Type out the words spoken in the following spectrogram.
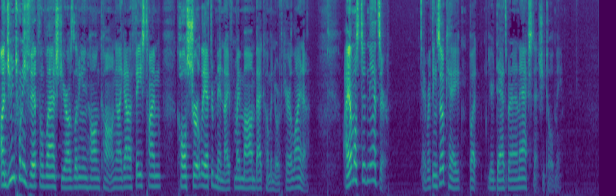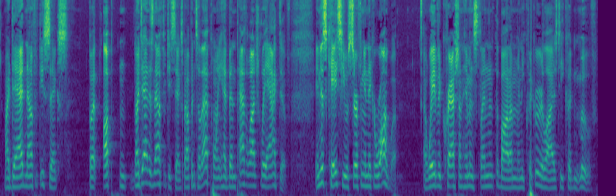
On June 25th of last year, I was living in Hong Kong and I got a FaceTime call shortly after midnight from my mom back home in North Carolina. I almost didn't answer. Everything's okay, but your dad's been in an accident, she told me. My dad, now 56, but up my dad is now 56 but up until that point had been pathologically active in this case he was surfing in nicaragua a wave had crashed on him and slammed him at the bottom and he quickly realized he couldn't move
